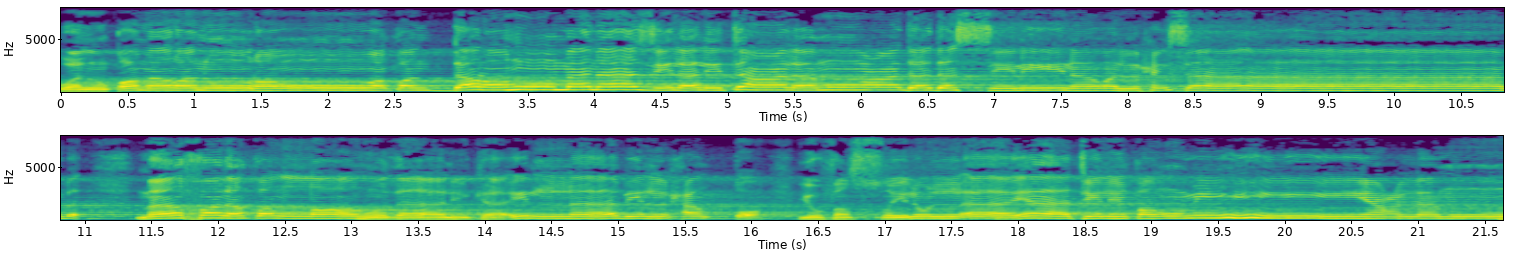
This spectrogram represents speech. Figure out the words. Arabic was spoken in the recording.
والقمر نورا وقدره منازل لتعلموا عدد السنين والحساب. ما خلق الله ذلك إلا بالحق. يفصل الآيات لقوم يعلمون.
